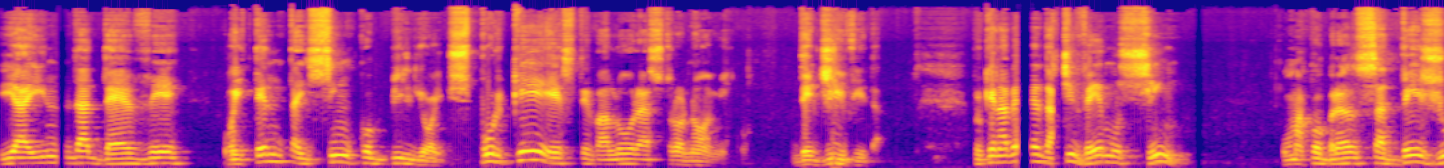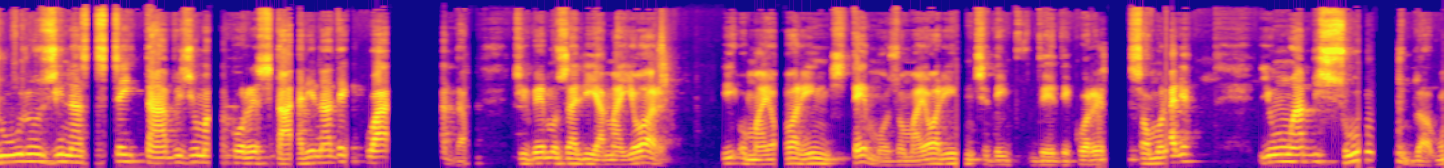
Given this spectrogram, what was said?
e ainda deve 85 bilhões. Por que este valor astronômico de dívida? Porque, na verdade, tivemos sim uma cobrança de juros inaceitáveis e uma correção inadequada. Tivemos ali a maior e o maior índice, temos o maior índice de, de, de correção monetária e um absurdo, uma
